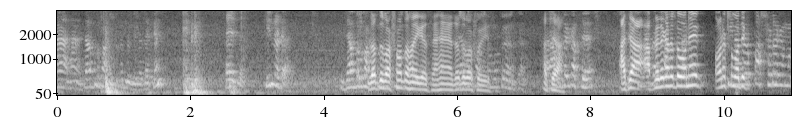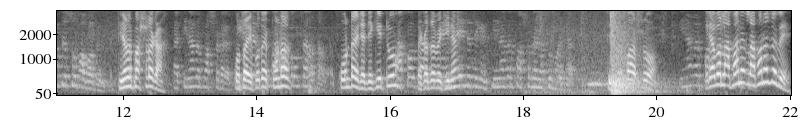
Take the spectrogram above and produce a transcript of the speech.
হ্যাঁ হ্যাঁ জাদুর বাক্স কিন্তু দেখেন। এই যে কি না এটা জাদুর বাক্স। জাদুর বাক্স মতন হয়ে গেছে হ্যাঁ জাদুর বাক্স হয়ে গেছে। আচ্ছা। আমাদের কাছে আচ্ছা আপনাদের কাছে তো অনেক অনেক সময় দেখ 3500 টাকার মধ্যে সোফা পাবেন। তিন হাজার পাঁচশো টাকা? হ্যাঁ 3500 টাকা। কোথায়- কোথায়- কোনটা-। কোনটা এটা? দেখি একটু দেখা যাবে কিনা। যে দেখেন 3500 টাকা সোফা তিন হাজার পাঁচশো। 3500 এটা আবার লাফানো লাফানো যাবে?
